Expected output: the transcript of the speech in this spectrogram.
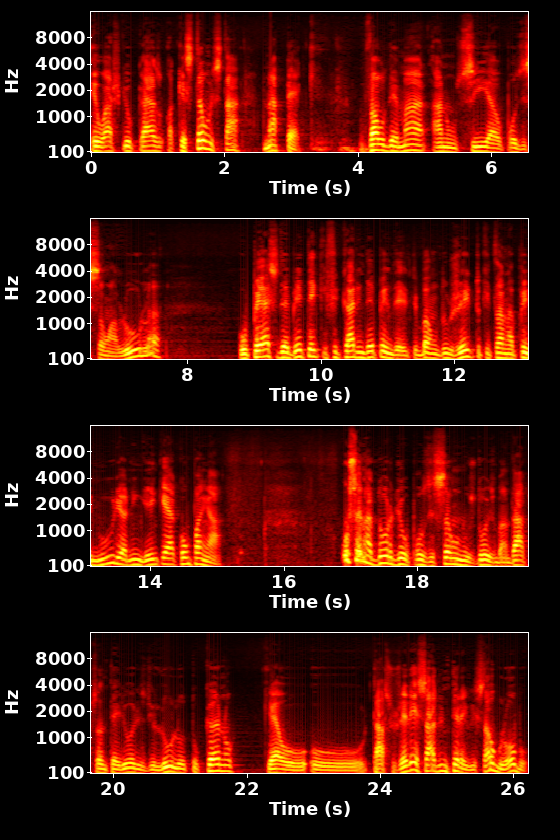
eu acho que o caso, a questão está na PEC. Valdemar anuncia a oposição a Lula, o PSDB tem que ficar independente. Bom, do jeito que está na penúria, ninguém quer acompanhar. O senador de oposição nos dois mandatos anteriores de Lula, o Tucano, que é o, o Tasso Gereissado, em entrevista ao Globo,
